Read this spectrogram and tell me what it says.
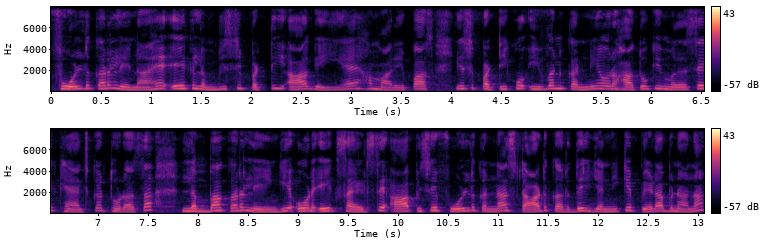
फोल्ड कर लेना है। एक लंबी सी पट्टी आ गई है हमारे पास। इस पट्टी को इवन करने और हाथों की मदद से खींच कर थोड़ा सा लंबा कर लेंगे और एक साइड से आप इसे फोल्ड करना स्टार्ट कर दे, यानी कि पेड़ा बनाना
